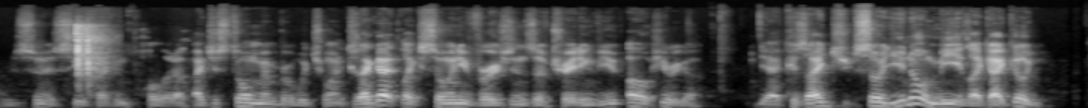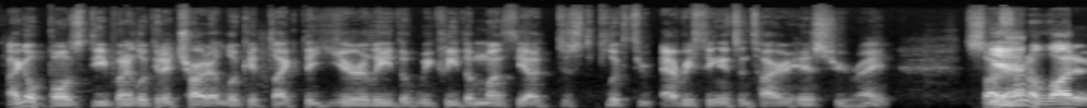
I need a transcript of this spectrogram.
I'm just gonna see if I can pull it up. I just don't remember which one because I got like so many versions of TradingView. Oh, here we go. Yeah, because I so you know me, like I go I go balls deep when I look at a chart. I look at like the yearly, the weekly, the monthly. I just look through everything its entire history, right? So I found a lot of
